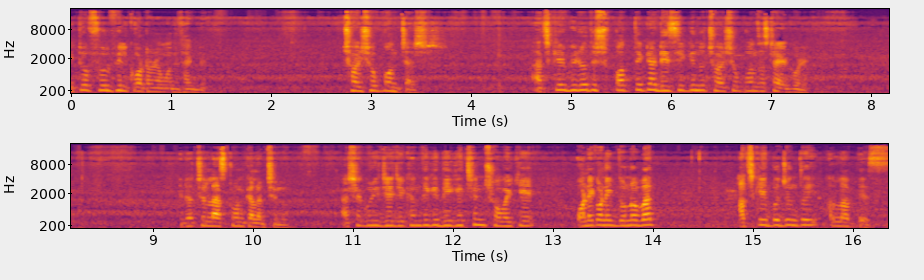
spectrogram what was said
এটাও ফুলফিল কটনের মধ্যে থাকবে। ছয়শো পঞ্চাশ। আজকের ভিডিওতে প্রত্যেকটা ড্রেসই কিন্তু ছয়শো পঞ্চাশ টাকা করে। এটা হচ্ছে লাস্ট ওয়ান কালার ছিল। আশা করি যে যেখান থেকে দেখেছেন সবাইকে অনেক অনেক ধন্যবাদ। আজকে এই পর্যন্তই। আল্লাহ হাফেজ।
